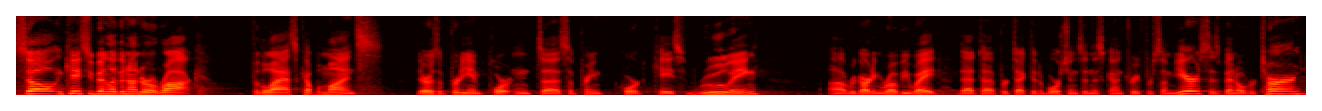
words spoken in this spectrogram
So, in case you've been living under a rock for the last couple months, there was a pretty important uh, Supreme Court case ruling uh, regarding Roe v. Wade that uh, protected abortions in this country for some years, has been overturned.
